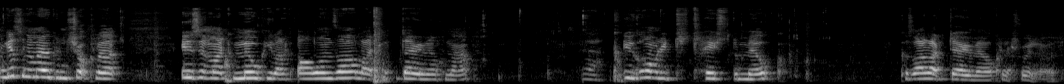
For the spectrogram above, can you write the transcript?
I'm guessing American chocolate isn't like milky like our ones are, like dairy milk and that. Yeah. You can't really t- taste the milk. Because I like dairy milk and it's really nice.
